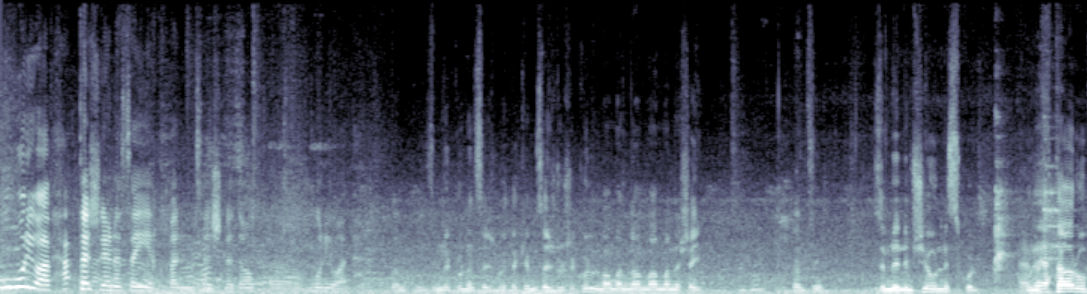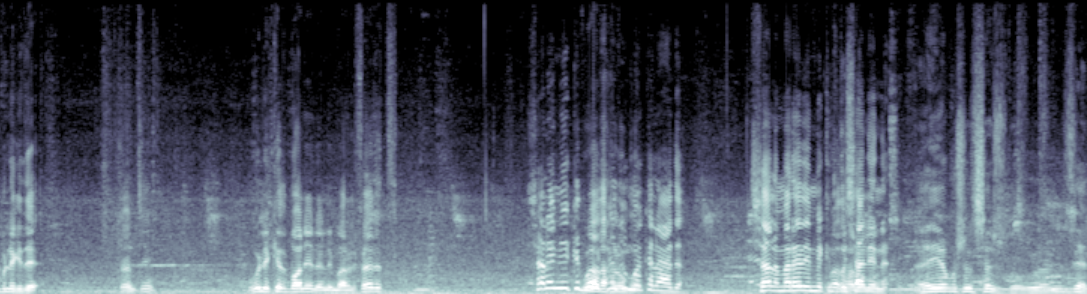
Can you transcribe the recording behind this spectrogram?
واموري واضحة. سجل أنا سيء قبل مسجله donc أموري واضحة. لازمنا كلنا نسجلوا. إذا كان ما نسجلوش الكل ما عملنا ما عملنا شيء. فهمتي؟ لازمنا نمشيو الناس الكل. ونختاروا بالكدا فهمتي؟ واللي كذبوا علينا اللي المرة اللي فاتت. ما يكذبوش هذوما كالعادة؟ ان شاء الله المره هذه ما يكذبوش علينا هي باش نسجلوا نزال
